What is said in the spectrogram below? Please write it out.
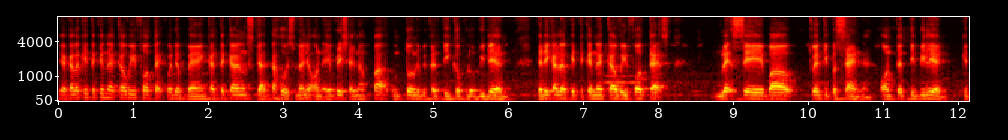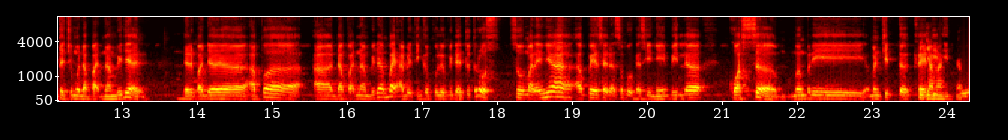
Ya kalau kita kena kawin for tax kepada bank, katakan setiap tahun sebenarnya on average saya nampak untung lebih kurang 30 bilion. Jadi kalau kita kena kawin for tax, let's say about 20% eh, on 30 billion, kita cuma dapat 6 bilion. Daripada apa uh, dapat 6 bilion, baik ambil 30 bilion itu terus. So maknanya apa yang saya nak sebut kat sini, bila kuasa memberi mencipta kredit Pinjaman. itu,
